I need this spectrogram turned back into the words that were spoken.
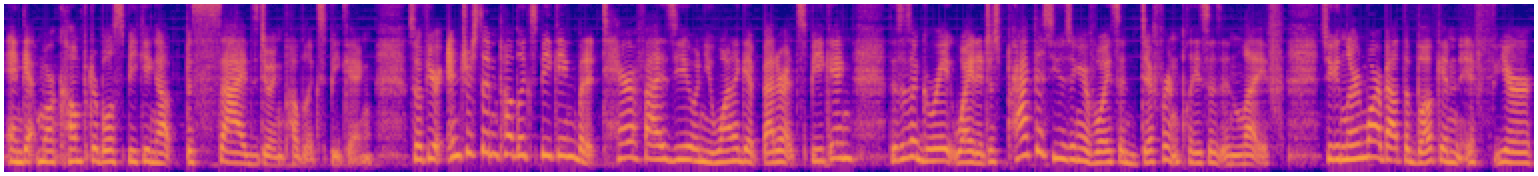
and get more comfortable speaking up besides doing public speaking. So if you're interested in public speaking but it terrifies you and you want to get better at speaking, this is a great way to just practice using your voice in different places in life. So you can learn more about the book and if you're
